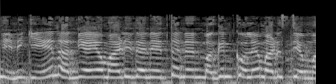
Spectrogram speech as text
ನಿನಗೇನ್ ಅನ್ಯಾಯ ಮಾಡಿದಾನೆ ಅಂತ ನನ್ನ ಮಗನ್ ಕೊಲೆ ಮಾಡಿಸ್ತೀಯಮ್ಮ?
